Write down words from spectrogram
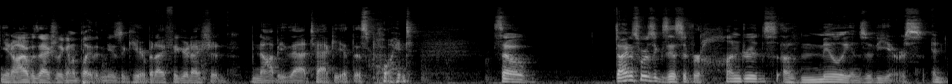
you know, I was actually going to play the music here, but I figured I should not be that tacky at this point. So, dinosaurs existed for hundreds of millions of years, and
